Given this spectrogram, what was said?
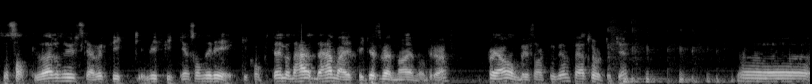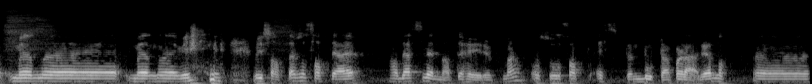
så satt vi der, og så husker jeg vi fikk, vi fikk en sånn rekecocktail. Og det her, det her veit ikke Svenna ennå, tror jeg. For jeg har aldri sagt det til ham, for jeg turte ikke. Uh, men, uh, men vi, vi, satt der, så satt jeg, hadde jeg Svenna til høyre på meg, og så satt Espen bortafor der igjen. da.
